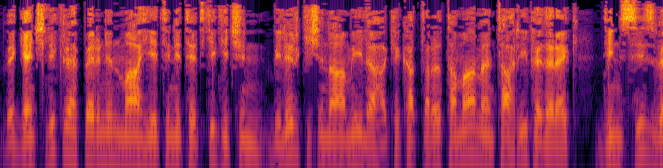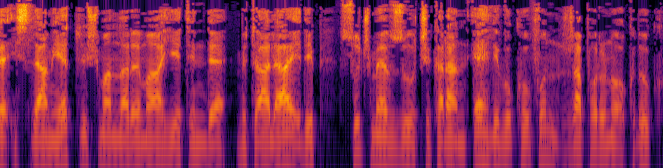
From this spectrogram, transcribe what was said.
ve gençlik rehberinin mahiyetini tetkik için bilirkişi namıyla hakikatları tamamen tahrif ederek dinsiz ve İslamiyet düşmanları mahiyetinde mütalaa edip suç mevzu çıkaran ehli vukufun raporunu okuduk.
